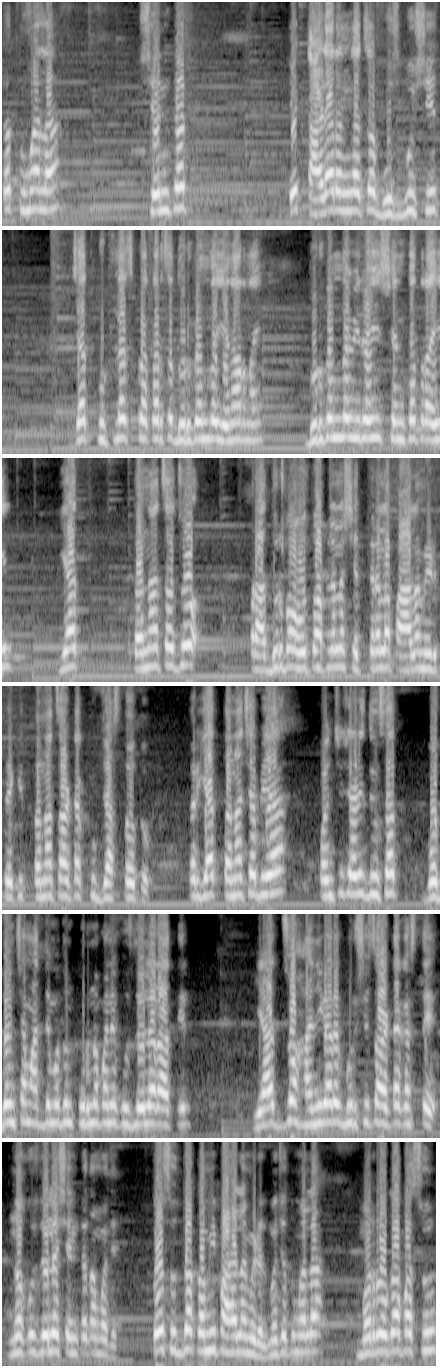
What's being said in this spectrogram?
तर तुम्हाला शेणखत एक काळ्या रंगाचं भुसभुशीत ज्यात कुठल्याच प्रकारचा दुर्गंध येणार नाही. दुर्गंधविरहित शेणखत राहील. यात तणाचा जो प्रादुर्भाव होतो आपल्याला शेतकऱ्याला पाहायला मिळते की तणाचा अटॅक खूप जास्त होतो. तर या तणाच्या बिया पंचेचाळीस दिवसात गोधनच्या माध्यमातून पूर्णपणे कुजलेल्या राहतील. यात जो हानिकारक बुरशीचा अटॅक असते न कुजलेल्या शेणखतामध्ये तो सुद्धा कमी पाहायला मिळेल. म्हणजे तुम्हाला मररोगापासून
